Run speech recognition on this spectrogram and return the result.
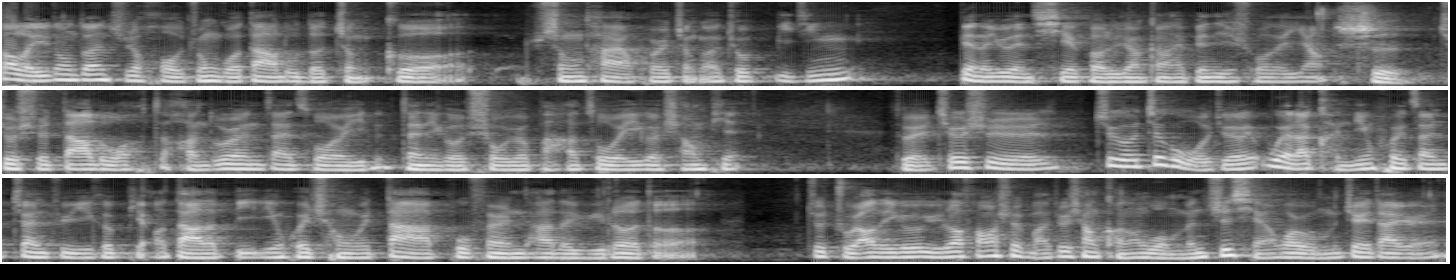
到了移动端之后，中国大陆的整个生态或者整个就已经变得有点切割了，就像刚才编辑说的一样，是，就是大陆很多人在做一在那个手游，把它作为一个商品，对，这个是这个这个，我觉得未来肯定会占占据一个比较大的比例，会成为大部分人他的娱乐的就主要的一个娱乐方式吧。就像可能我们之前或者我们这一代人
